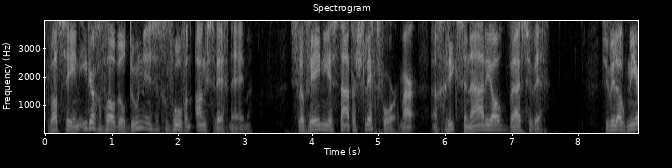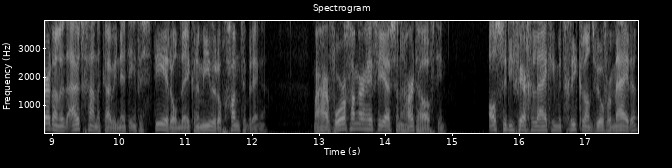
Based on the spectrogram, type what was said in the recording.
Wat ze in ieder geval wil doen is het gevoel van angst wegnemen. Slovenië staat er slecht voor, maar een Grieks scenario wuift ze weg. Ze willen ook meer dan het uitgaande kabinet investeren om de economie weer op gang te brengen. Maar haar voorganger heeft er juist een hard hoofd in. Als ze die vergelijking met Griekenland wil vermijden,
